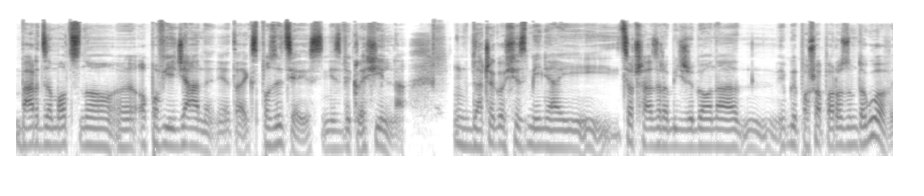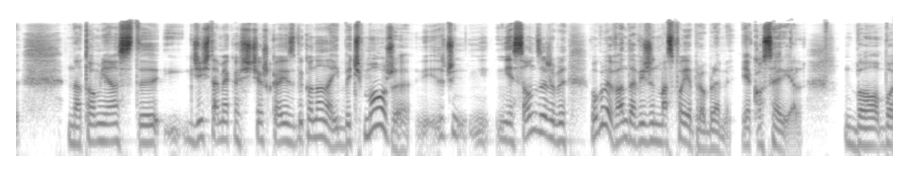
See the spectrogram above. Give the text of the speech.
bardzo mocno e, opowiedziane, nie? Ta ekspozycja jest niezwykle silna. Dlaczego się zmienia i co trzeba zrobić, żeby ona jakby poszła po rozum do głowy. Natomiast e, gdzieś tam jakaś ścieżka jest wykonana i być może, znaczy nie sądzę, żeby w ogóle WandaVision ma swoje problemy jako serial, bo, bo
